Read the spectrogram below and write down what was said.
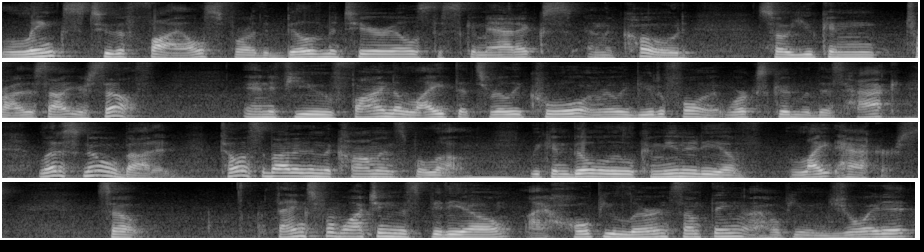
links to the files for the bill of materials, the schematics, and the code so you can try this out yourself. And if you find a light that's really cool and really beautiful and it works good with this hack, let us know about it. Tell us about it in the comments below. We can build a little community of light hackers. So thanks for watching this video. I hope you learned something. I hope you enjoyed it.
